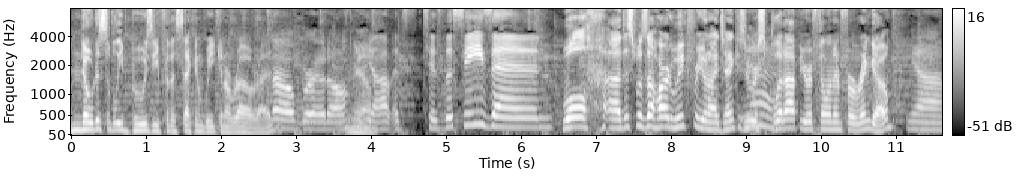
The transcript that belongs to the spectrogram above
noticeably boozy for the second week in a row, right? So brutal. Yeah. Yeah. it's tis the season. Well, uh, this was a hard week for you and I, Jen, because we were Yeah. split up. You were filling in for Ringo Yeah.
